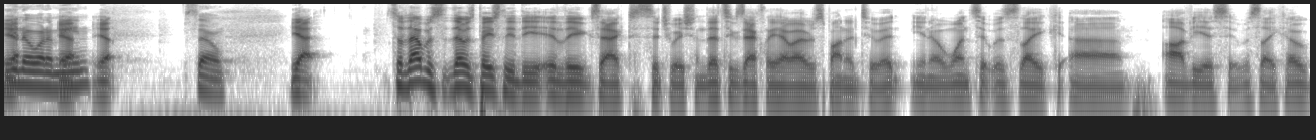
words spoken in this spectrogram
You know what I Yeah, mean? yeah So Yeah. So that was that was basically the the exact situation. That's exactly how I responded to it. You know, once it was like uh, obvious, it was like, oh,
